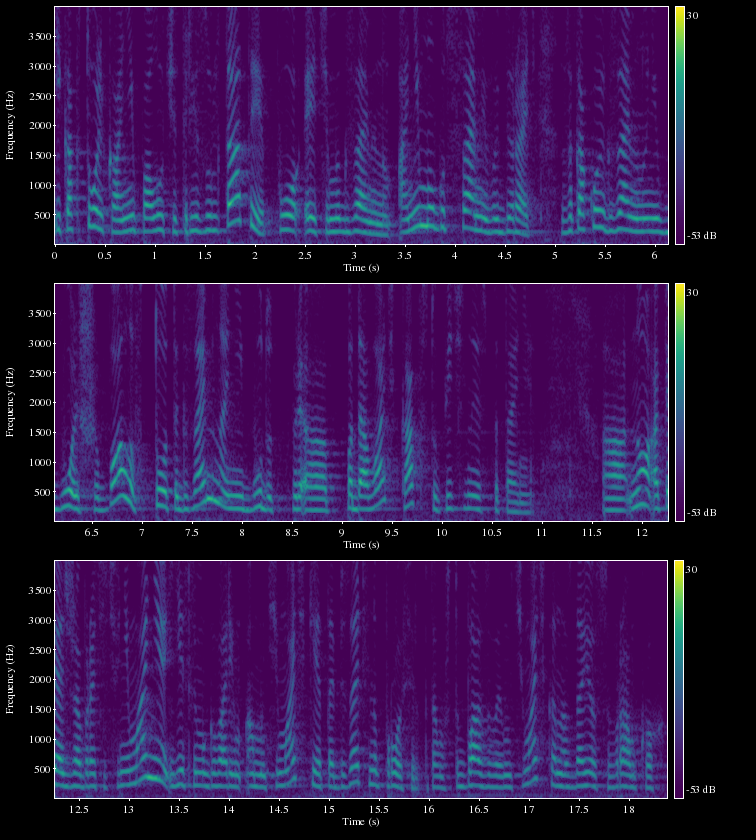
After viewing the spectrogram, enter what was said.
и как только они получат результаты по этим экзаменам, они могут сами выбирать, за какой экзамен у них больше баллов, тот экзамен они будут а, подавать как вступительные испытания. А, но, опять же, обратите внимание, если мы говорим о математике, это обязательно профиль, потому что базовая математика, она сдается в рамках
